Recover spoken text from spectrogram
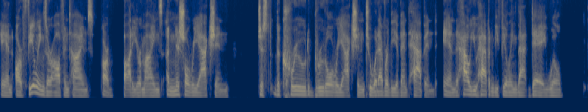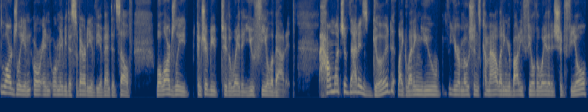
And our feelings are oftentimes our body or mind's initial reaction, just the crude, brutal reaction to whatever the event happened. And how you happen to be feeling that day will largely, in, or, in, or maybe the severity of the event itself, will largely contribute to the way that you feel about it how much of that is good like letting you your emotions come out letting your body feel the way that it should feel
